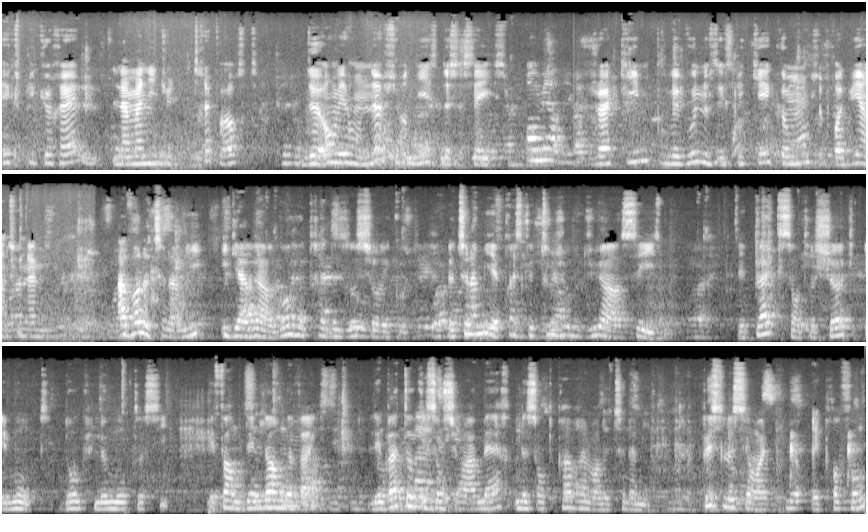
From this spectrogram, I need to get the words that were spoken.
expliqueraient la magnitude très forte de environ 9 sur 10 de ce séisme. Joachim, pouvez-vous nous expliquer comment se produit un tsunami? Avant le tsunami, il y avait un grand retrait des eaux sur les côtes. Le tsunami est presque toujours dû à un séisme. Les plaques s'entrechoquent et montent, donc le montent aussi, et forment d'énormes vagues. Les bateaux qui sont sur la mer ne sentent pas vraiment le tsunami. Plus l'océan est, profond,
